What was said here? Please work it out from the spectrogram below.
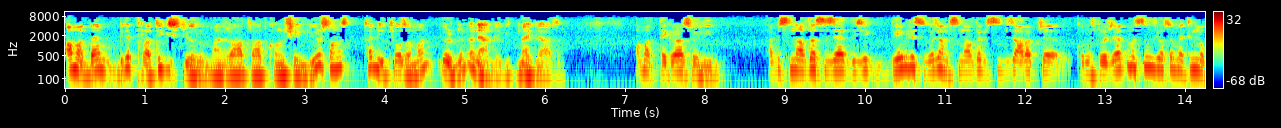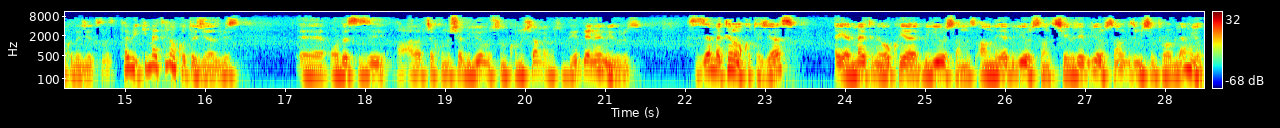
Ama ben bir de pratik istiyorum. Hani rahat rahat konuşayım diyorsanız tabii ki o zaman Ürdün önemli. Gitmek lazım. Ama tekrar söyleyeyim. Ha bir sınavda size diyecek diyebilirsiniz. Hocam sınavda siz bizi Arapça konuşturacak mısınız yoksa metin mi okutacaksınız? Tabii ki metin okutacağız. Biz e, orada sizi Arapça konuşabiliyor musun, konuşamıyor musun diye denemiyoruz. Size metin okutacağız. Eğer metni okuyabiliyorsanız, anlayabiliyorsanız, çevirebiliyorsanız bizim için problem yok.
